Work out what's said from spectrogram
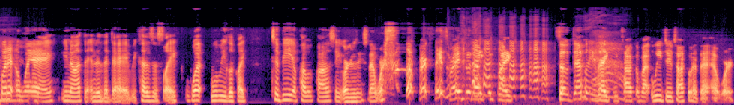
Put it Mhm. away, you know, at the end of the day, because it's like, what will we look like to be a public policy organization that works workplace? And like, like, so definitely, like we talk about, we do talk about that at work.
